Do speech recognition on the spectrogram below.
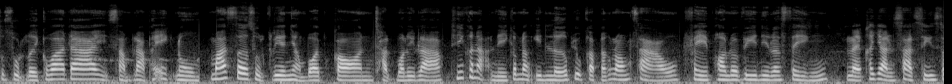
สุดๆเลยก็ว่าได้สำหรับพระเอกหนุ่มมาสเตอร์สุดเกรียนอย่างบอยปกรณ์ฉัดบริลักษ์ที่ขณะนี้กำลังอินเลิฟอยู่กับนักร้องสาว เฟย์พรวีนิรสิงห์และขยันสัตว์ซีนส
